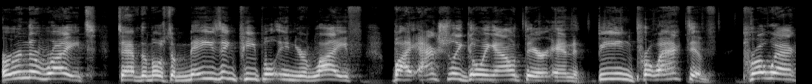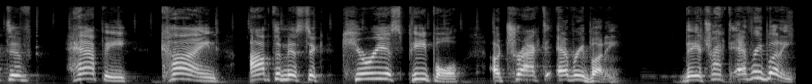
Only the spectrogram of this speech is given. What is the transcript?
Earn the right to have the most amazing people in your life by actually going out there and being proactive. Proactive, happy, kind, optimistic, curious people attract everybody. They attract everybody.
